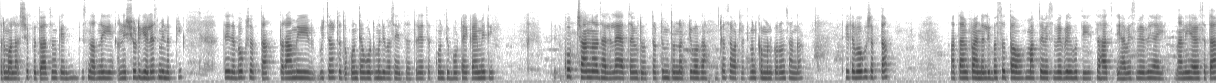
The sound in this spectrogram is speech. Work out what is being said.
तर मला शक्यतो अजून काही दिसणार नाही आहे आणि शूट गेलंच मी नक्की ते बघू शकता तर आम्ही विचारत होतो कोणत्या बोटमध्ये बसायचं तर याच्यात कोणती बोट आहे काय माहिती. खूप छान झालेला आहे आजचा व्हिडिओ तर तुम्ही तो नक्की बघा. कसा वाटला ते पण कमेंट करून सांगा. तर इथे बघू शकता. आता आम्ही फायनली बसत आहो. मागच्या वेळेस वेगळी होती जहाज ह्यावेळेस वेगळी आहे. आणि ह्यावेळेस आता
